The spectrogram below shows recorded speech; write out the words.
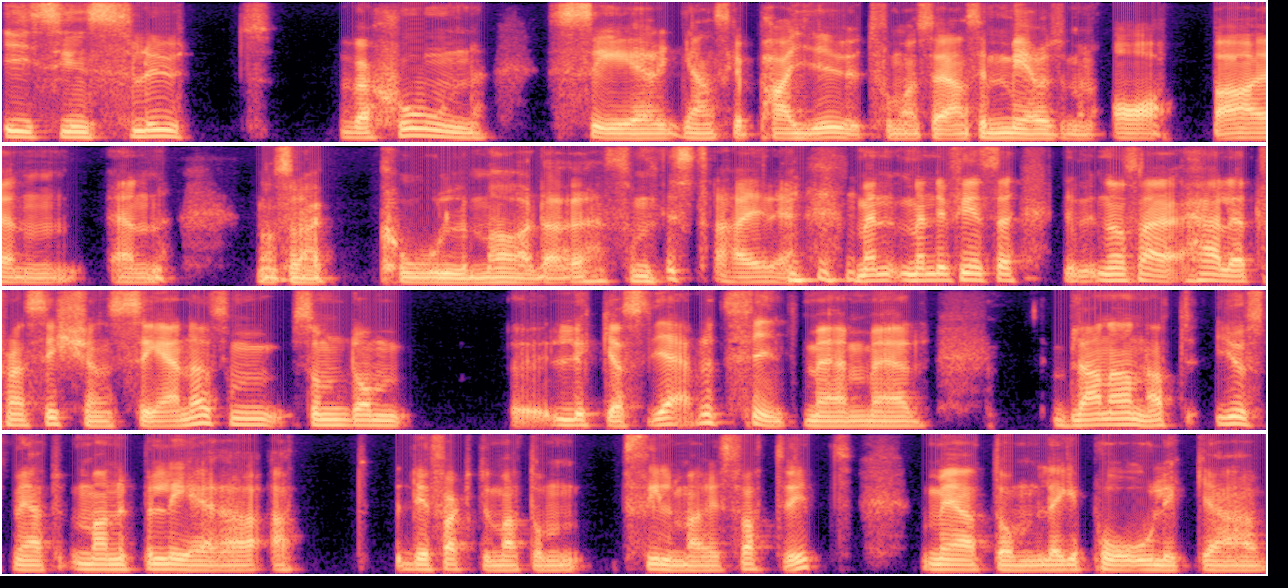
i sin slutversion ser ganska pajig ut får man säga. Han ser mer ut som en apa än, än någon sån här cool mördare som Mr. Hyde är. Men, men det finns några så här härliga transition-scener som, som de eh, lyckas jävligt fint med, med bland annat just med att manipulera att det faktum att de filmar i svartvitt med att de lägger på olika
